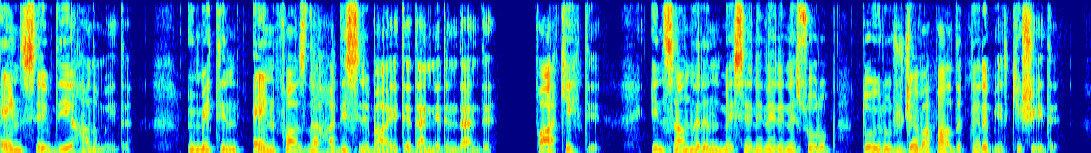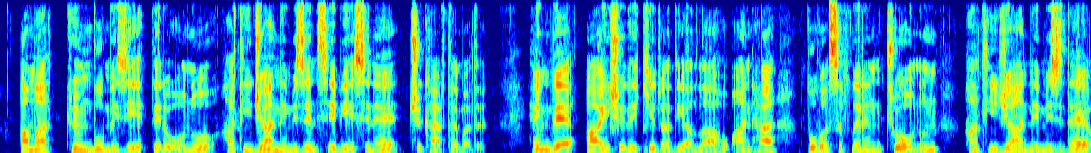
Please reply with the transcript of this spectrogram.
en sevdiği hanımıydı. Ümmetin en fazla hadis rivayet edenlerindendi. Fakihti. İnsanların meselelerini sorup doyurucu cevap aldıkları bir kişiydi. Ama tüm bu meziyetleri onu Hatice annemizin seviyesine çıkartamadı. Hem de Ayşe'deki radıyallahu anha bu vasıfların çoğunun Hatice annemizde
